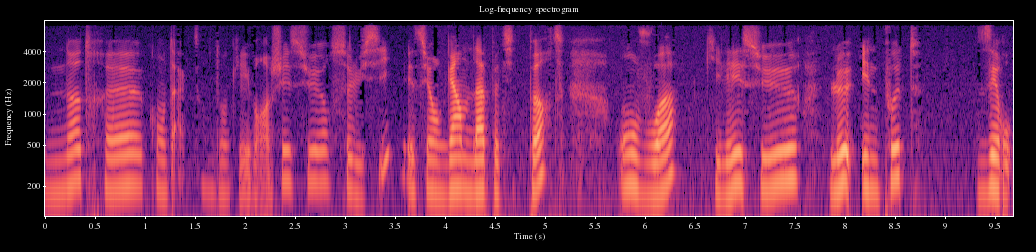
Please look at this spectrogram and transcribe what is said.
notre contact. Donc, il est branché sur celui-ci. Et si on regarde la petite porte, on voit qu'il est sur le input 0.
